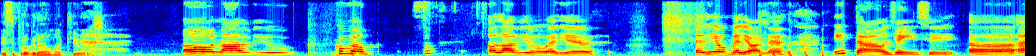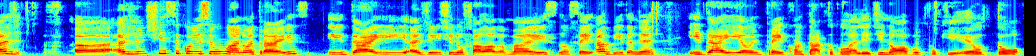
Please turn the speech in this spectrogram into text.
esse programa aqui hoje. oh, Olávio. Como eu. Olávio, ele é. Ele é o melhor, né? Então, gente, ah, a, ah, a gente se conheceu um ano atrás e daí a gente não falava mais, não sei, a vida, né? E daí eu entrei em contato com ele de novo, porque eu tô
